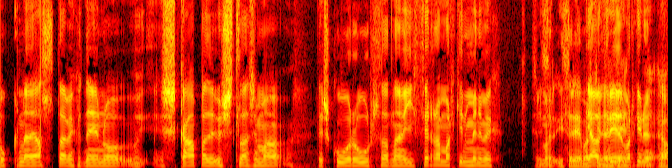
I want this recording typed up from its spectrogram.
ógnaði alltaf einhvern veginn og skapaði usla sem að þeir skora úr þarna í fyrramarkinu minni mig. Í, í þriðamarkinu já, þriðamarkinu já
